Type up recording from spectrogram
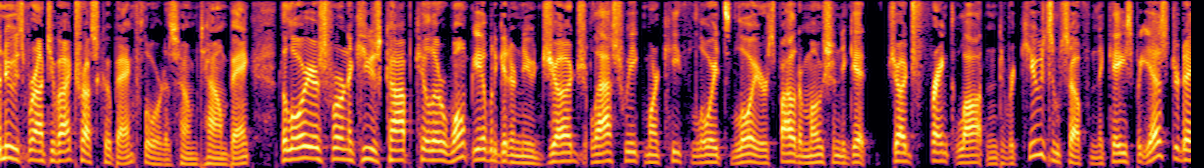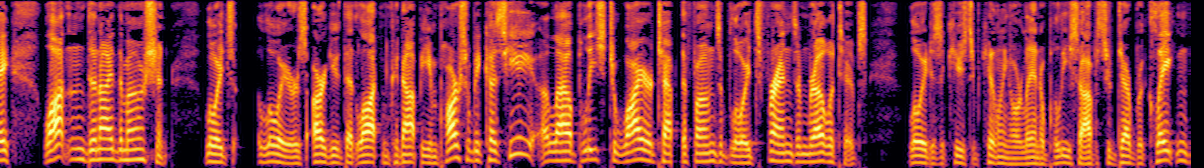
The news brought to you by Trustco Bank, Florida's hometown bank. The lawyers for an accused cop killer won't be able to get a new judge. Last week, Markeith Lloyd's lawyers filed a motion to get Judge Frank Lawton to recuse himself from the case, but yesterday, Lawton denied the motion. Lloyd's lawyers argued that Lawton could not be impartial because he allowed police to wiretap the phones of Lloyd's friends and relatives. Lloyd is accused of killing Orlando police officer Deborah Clayton,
